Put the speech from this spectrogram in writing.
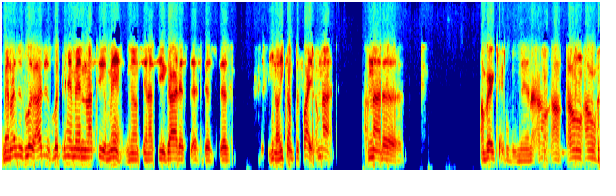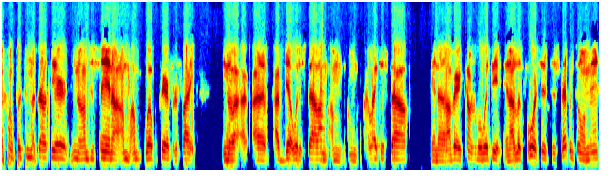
man, I just look, I just look at him, man, and I see a man. You know what I'm saying? I see a guy that's that's that's, that's you know, he comes to fight. I'm not, I'm not uh, I'm very capable, man. I don't, I don't, I don't, I don't put too much out there. You know, I'm just saying I'm, I'm well prepared for the fight. You know, I, I, I've dealt with his style. I'm, I'm, I'm I like his style, and uh, I'm very comfortable with it. And I look forward to, to stepping to him, man.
